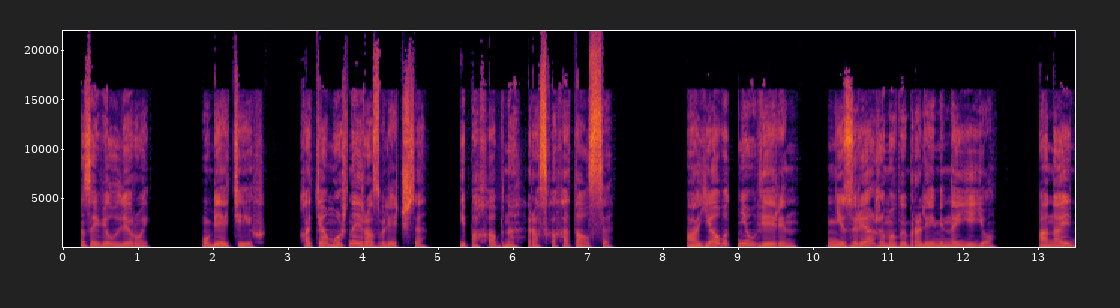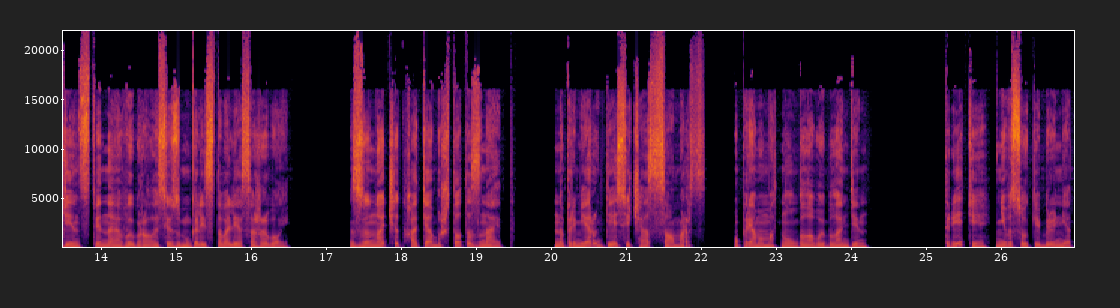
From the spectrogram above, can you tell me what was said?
— заявил Лерой. «Убейте их, хотя можно и развлечься». И похабно расхохотался. «А я вот не уверен. Не зря же мы выбрали именно ее. Она единственная выбралась из мглистого леса живой. Значит, хотя бы что-то знает. Например, где сейчас Саммерс?» Упрямо мотнул головой блондин. Третий, невысокий брюнет,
